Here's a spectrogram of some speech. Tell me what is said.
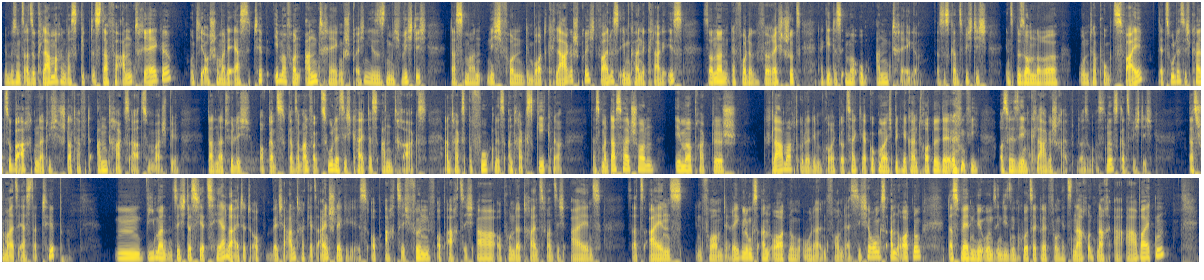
Wir müssen uns also klar machen, was gibt es da für Anträge und hier auch schon mal der erste Tipp, immer von Anträgen sprechen. Hier ist es nämlich wichtig, dass man nicht von dem Wort Klage spricht, weil es eben keine Klage ist, sondern der Vorlage für Rechtsschutz, da geht es immer um Anträge. Das ist ganz wichtig, insbesondere unter Punkt 2 der Zulässigkeit zu beachten, natürlich statthafte Antragsart zum Beispiel. Dann natürlich auch ganz, ganz am Anfang Zulässigkeit des Antrags, Antragsbefugnis, Antragsgegner, dass man das halt schon immer praktisch klar macht oder dem Korrektor zeigt, ja, guck mal, ich bin hier kein Trottel, der irgendwie aus Versehen Klage schreibt oder sowas. Ne? Das ist ganz wichtig. Das schon mal als erster Tipp. Hm, wie man sich das jetzt herleitet, ob welcher Antrag jetzt einschlägig ist, ob 80.5, ob 80a, ob 123.1, Satz 1 in Form der Regelungsanordnung oder in Form der Sicherungsanordnung. Das werden wir uns in diesen Kurzerklärungen jetzt nach und nach erarbeiten.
